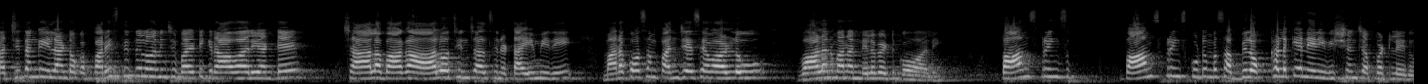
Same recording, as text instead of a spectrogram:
ఖచ్చితంగా ఇలాంటి ఒక పరిస్థితిలో నుంచి బయటికి రావాలి అంటే చాలా బాగా ఆలోచించాల్సిన టైం ఇది. మన కోసం పనిచేసే వాళ్ళు వాళ్ళని మనం నిలబెట్టుకోవాలి. పామ్ స్ప్రింగ్స్ పామ్ స్ప్రింగ్స్ కుటుంబ సభ్యులు ఒక్కళ్ళకే నేను ఈ విషయం చెప్పట్లేదు.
